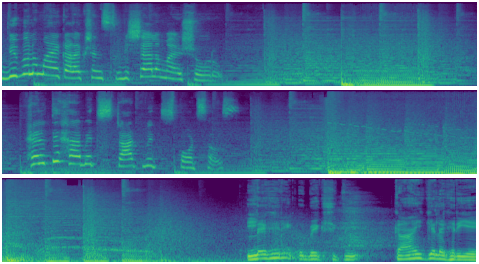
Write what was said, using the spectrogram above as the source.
വിപുലമായ കളക്ഷൻസ് വിശാലമായ showroom. Healthy habits start with sports house. ലഹരി ഉപേക്ഷിക്കൂ കായിക ലഹരിയെ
